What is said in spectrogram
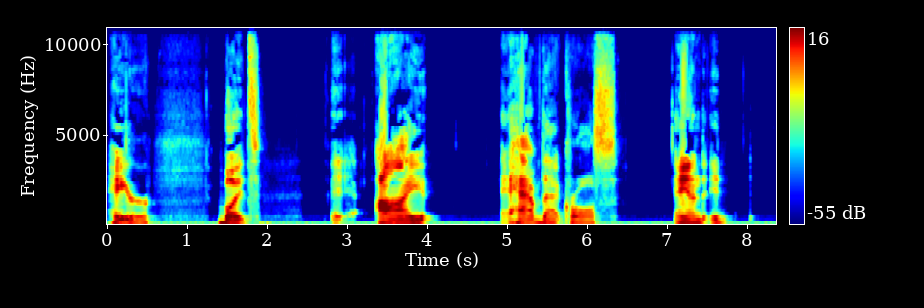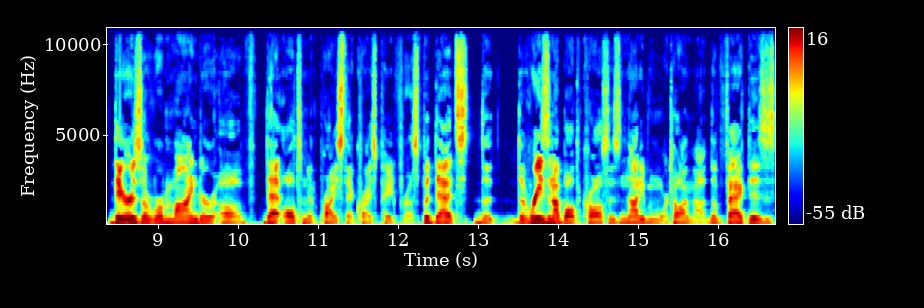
hair, but I have that cross and it there is a reminder of that ultimate price that Christ paid for us. But that's the the reason I bought the cross is not even what we're talking about. The fact is, is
